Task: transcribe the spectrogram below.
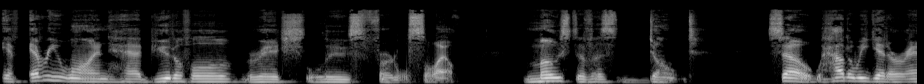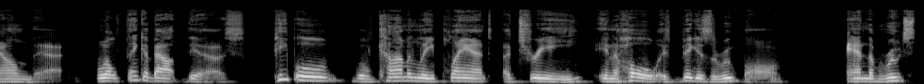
if everyone had beautiful, rich, loose, fertile soil. Most of us don't. So, how do we get around that? Well, think about this. People will commonly plant a tree in a hole as big as the root ball, and the roots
